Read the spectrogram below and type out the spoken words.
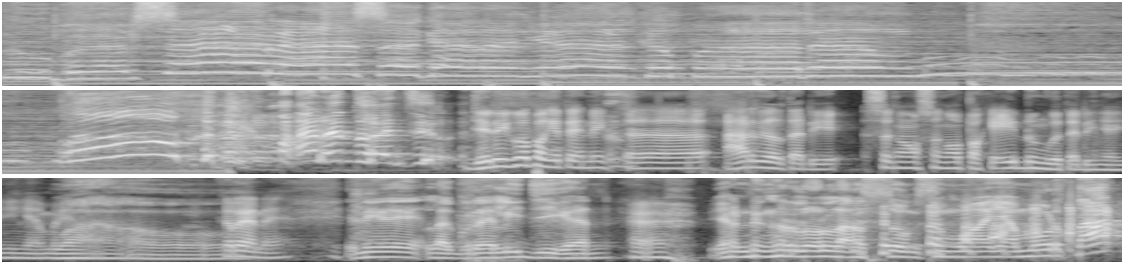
ku berserah segalanya kepadamu Wow, ke mana tuh anjir? Jadi gue pakai teknik eh, Ariel tadi Sengau-sengau pakai hidung gue tadi nyanyinya men. Wow. Keren ya Ini lagu religi kan? Yang denger lo langsung semuanya murtad.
